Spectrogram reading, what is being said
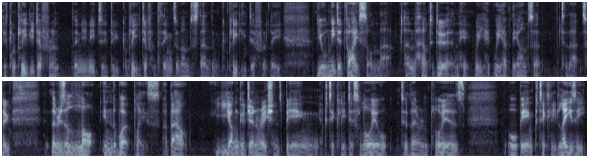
is completely different, then you need to do completely different things and understand them completely differently. You'll need advice on that and how to do it, and he, we we have the answer to that. So there is a lot in the workplace about younger generations being particularly disloyal to their employers or being particularly lazy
